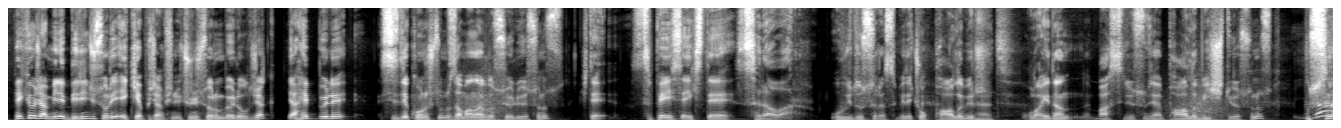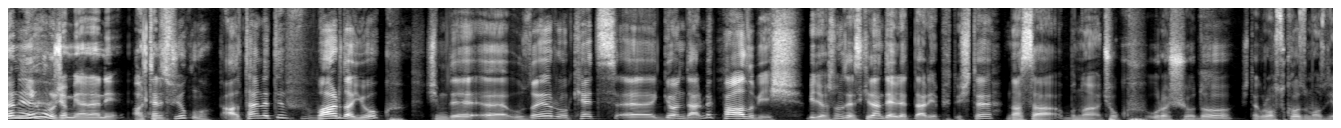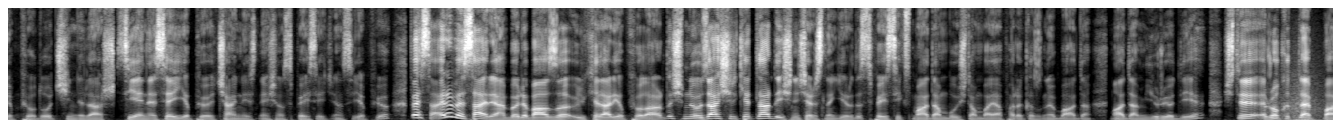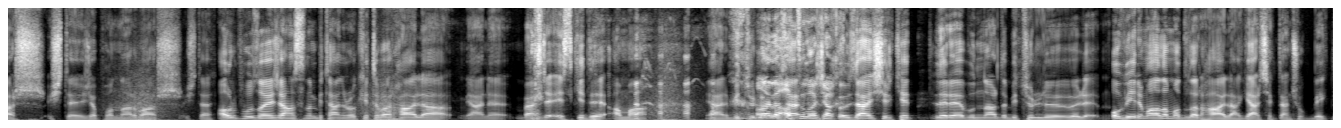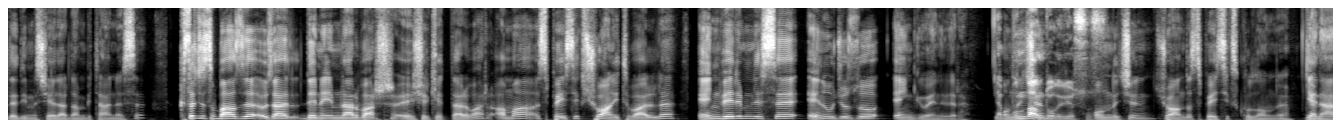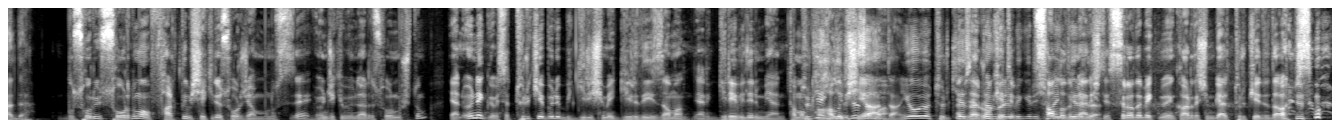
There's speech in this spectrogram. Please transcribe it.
Peki hocam yine birinci soruya ek yapacağım şimdi. Üçüncü sorum böyle olacak. Ya hep böyle sizle konuştuğumuz zamanlarda söylüyorsunuz. İşte SpaceX'te sıra var. Uydu sırası. Bir de çok pahalı bir Evet. olaydan bahsediyorsunuz. Yani pahalı bir iş diyorsunuz. Bu sıra niye var hocam yani hani alternatif yok mu? Alternatif var da yok. Şimdi e, uzaya roket e, göndermek pahalı bir iş. Biliyorsunuz eskiden devletler yapıyordu işte. NASA buna çok uğraşıyordu. İşte Roskosmos yapıyordu. Çinliler CNSA yapıyor. Chinese National Space Agency yapıyor. Vesaire vesaire yani böyle bazı ülkeler yapıyorlardı. Şimdi özel şirketler de işin içerisine girdi. SpaceX madem bu işten bayağı para kazanıyor madem, madem yürüyor diye. İşte Rocket Lab var. İşte Japonlar var. İşte Avrupa Uzay Ajansı'nın bir tane roketi var hala yani bence eskidi ama yani bir türlü Hala özel, atılacak. özel şirketlere bunlar da bir türlü böyle o verimi alamadılar hala. Gerçekten çok beklediğimiz şeylerden bir tanesi. Kısacası bazı özel deneyimler var, e, şirketler var ama SpaceX şu an itibariyle en verimlisi, en ucuzu, en güveniliri. Ya Onun bundan için- dolayı diyorsunuz. Onun için şu anda SpaceX kullanılıyor genelde. Bu soruyu sordum ama farklı bir şekilde soracağım bunu size. Önceki bölümlerde sormuştum. Yani örnek ver mesela Türkiye böyle bir girişime girdiği zaman yani girebilir mi yani? Tamam Türkiye pahalı bir şey zaten. ama. Yo yo Türkiye Mesela zaten böyle bir girişime salladım girdi. yani işte sırada beklemeyin kardeşim gel Türkiye'de daha ucuz var.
